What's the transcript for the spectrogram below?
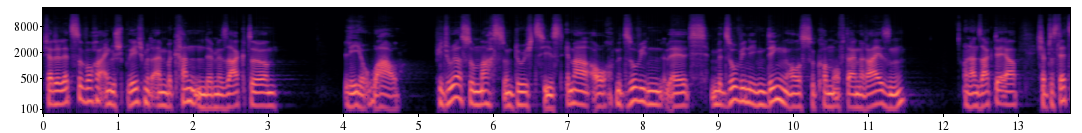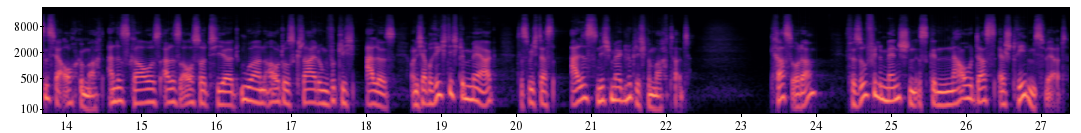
Ich hatte letzte Woche ein Gespräch mit einem Bekannten, der mir sagte, Leo, wow, wie du das so machst und durchziehst, immer auch mit so, wen, äh, mit so wenigen Dingen auszukommen auf deinen Reisen. Und dann sagte er, ich habe das letztes Jahr auch gemacht. Alles raus, alles aussortiert, Uhren, Autos, Kleidung, wirklich alles. Und ich habe richtig gemerkt, dass mich das alles nicht mehr glücklich gemacht hat. Krass, oder? Für so viele Menschen ist genau das erstrebenswert.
